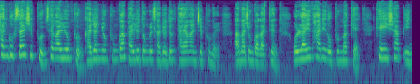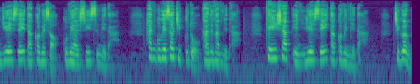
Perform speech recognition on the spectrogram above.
한국산 식품, 생활용품, 가전용품과 반려동물 사료 등 다양한 제품을 아마존과 같은 온라인 한인 오픈마켓 kshopinUSA.com에서 구매할 수 있습니다. 한국에서 직구도 가능합니다. kshopinUSA.com입니다. 지금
